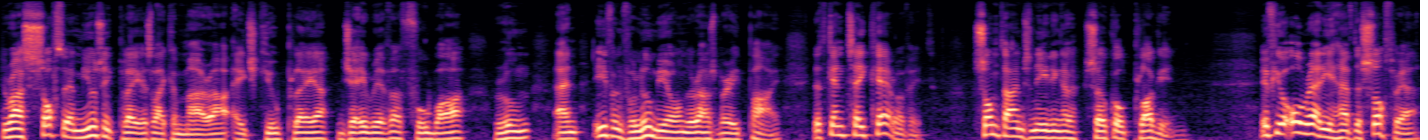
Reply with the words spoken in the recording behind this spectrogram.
there are software music players like Amarra, HQ Player, JRiver, Foobar, Roon and even Volumio on the Raspberry Pi that can take care of it, sometimes needing a so-called plug-in. If you already have the software,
